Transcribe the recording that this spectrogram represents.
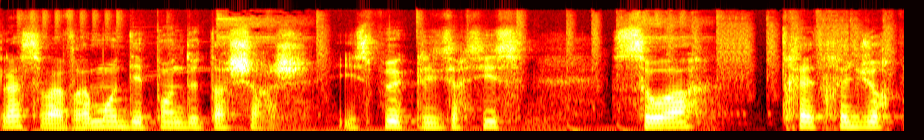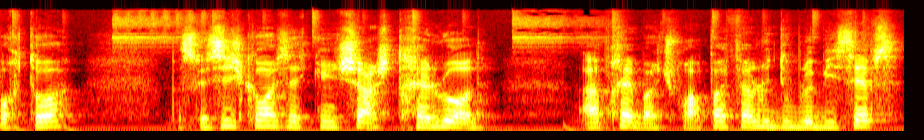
là, ça va vraiment dépendre de ta charge. Il se peut que l'exercice soit très très dur pour toi. Parce que si je commence avec une charge très lourde, après, bah, tu ne pourras pas faire le double biceps.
